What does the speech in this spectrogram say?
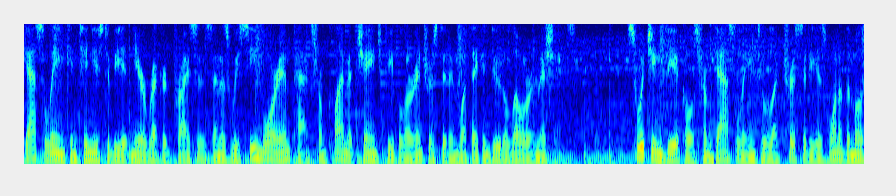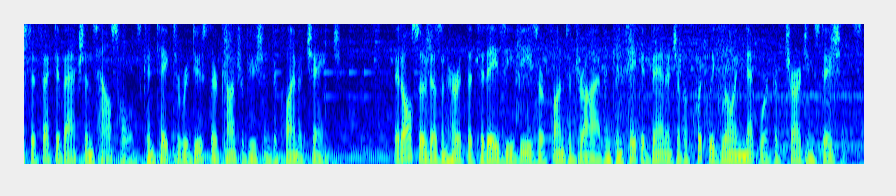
Gasoline continues to be at near record prices, and as we see more impacts from climate change, people are interested in what they can do to lower emissions. Switching vehicles from gasoline to electricity is one of the most effective actions households can take to reduce their contribution to climate change. It also doesn't hurt that today's EVs are fun to drive and can take advantage of a quickly growing network of charging stations.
